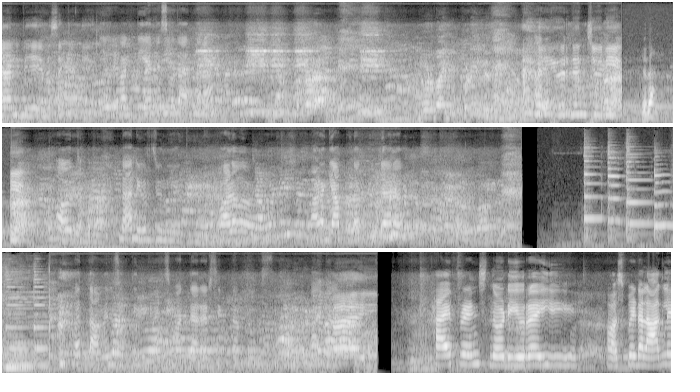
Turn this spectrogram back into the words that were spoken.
ನಾನು ಬಿ ಎಂ ಸೆಕೆಂಡ್ ಇಯರ್ ಇವ್ರು ಇವಾಗ ಬಿ ಎಂ ಎಸ್ ಇವ್ರು ನನ್ನ ಜೂನಿಯರ್ ಹೌದು. ನಾನು ಇವ್ರ ಜೂನಿಯರ್ ಭಾಳ ಭಾಳ ಗ್ಯಾಪ್ ಒಳಗೆ ಮತ್ತೆ ಆಮೇಲೆ ಸಿಗ್ತೀನಿ. ಫ್ರೆಂಡ್ಸ್ ಮತ್ತೆ ಯಾರ್ಯಾರು ಸಿಗ್ತಾರೆ ತೋರಿಸ್ತೀನಿ. ಬಾಯ್ ಬಾಯ್ ಹಾಯ್ ಫ್ರೆಂಡ್ಸ್ ನೋಡಿ ಇವರ ಈ ಹಾಸ್ಪಿಟಲ್ ಆಗಲೇ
